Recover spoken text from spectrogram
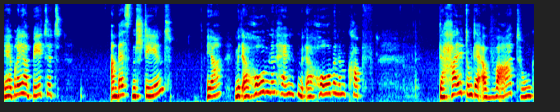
der Hebräer betet am besten stehend, ja, mit erhobenen Händen, mit erhobenem Kopf, der Haltung der Erwartung,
